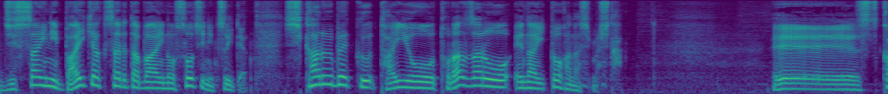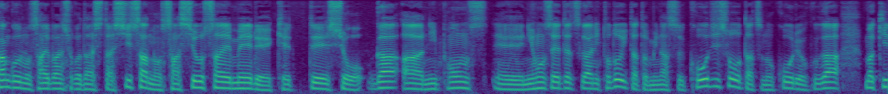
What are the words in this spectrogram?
実際に売却された場合の措置についてしかるべく対応を取らざるを得ないと話しました。えー、韓国の裁判所が出した資産の差し押さえ命令決定書が日本,、えー、日本製鉄側に届いたとみなす工事送達の効力が、まあ、昨日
